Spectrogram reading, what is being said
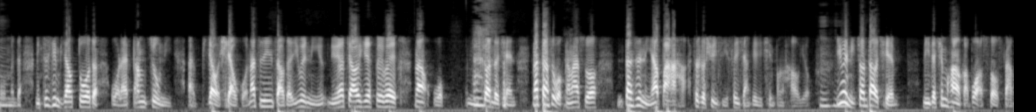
我们的。你资金比较多的，我来帮助你，啊，比较有效果。那资金少的，因为你你要交一些费费，那我你赚的钱，那但是我跟他说，但是你要把这个讯息分享给你亲朋好友，嗯，因为你赚到钱，你的亲朋好友搞不好受伤。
